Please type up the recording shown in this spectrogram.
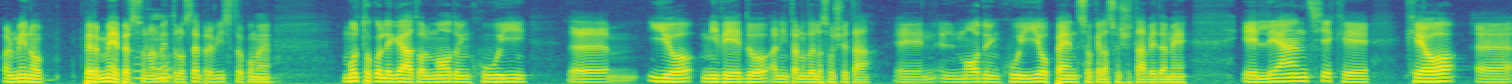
almeno per me personalmente, mm-hmm. l'ho sempre visto come mm. molto collegato al modo in cui eh, io mi vedo all'interno della società, il modo in cui io penso che la società veda me e le ansie che, che ho eh,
